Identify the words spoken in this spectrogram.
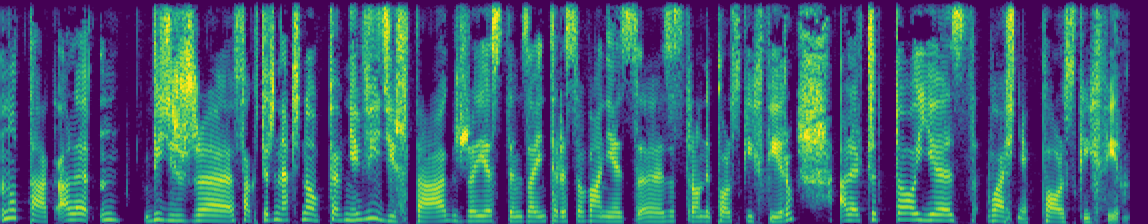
No tak, ale mm, widzisz, że faktycznie, znaczy no pewnie widzisz tak, że jest tym zainteresowanie z, ze strony polskich firm, ale czy to jest właśnie polskich firm?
